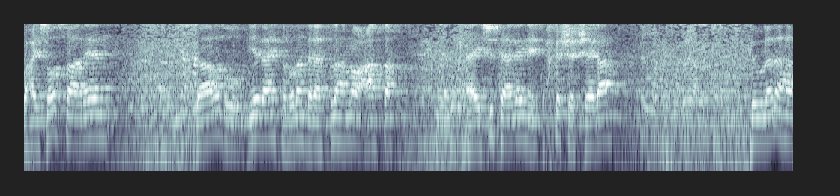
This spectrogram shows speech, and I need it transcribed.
waxay soo saareen gaaladu iyagaa inta badan daraasadaha noocaasa ay isu taaga inay wax ka sheeg sheegaan. Dowladaha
